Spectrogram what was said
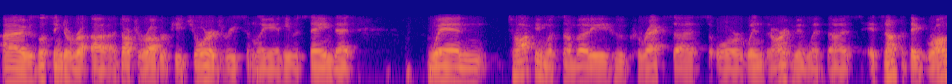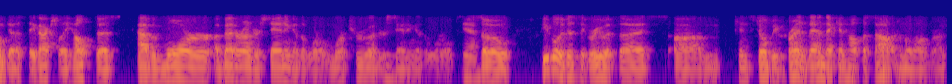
I was listening to uh, Dr. Robert P. George recently, and he was saying that when talking with somebody who corrects us or wins an argument with us, it's not that they've wronged us. They've actually helped us have a more, a better understanding of the world, more true understanding of the world. Yeah. So people who disagree with us um, can still be friends and they can help us out in the long run.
